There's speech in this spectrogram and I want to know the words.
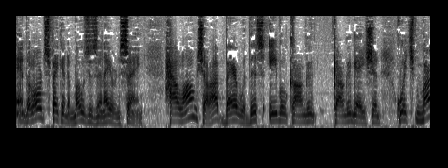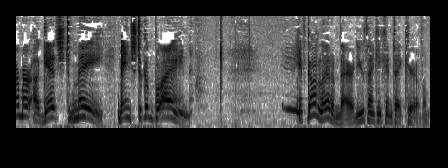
And the Lord spake unto Moses and Aaron, saying, How long shall I bear with this evil congregation? congregation which murmur against me means to complain if God led them there, do you think He can take care of them?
